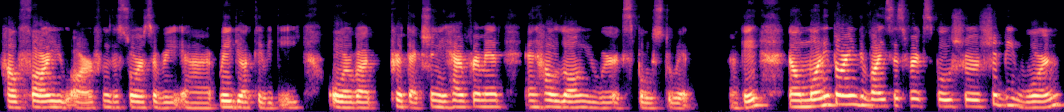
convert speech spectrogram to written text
how far you are from the source of uh, radioactivity or what protection you have from it and how long you were exposed to it. Okay, now monitoring devices for exposure should be worn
